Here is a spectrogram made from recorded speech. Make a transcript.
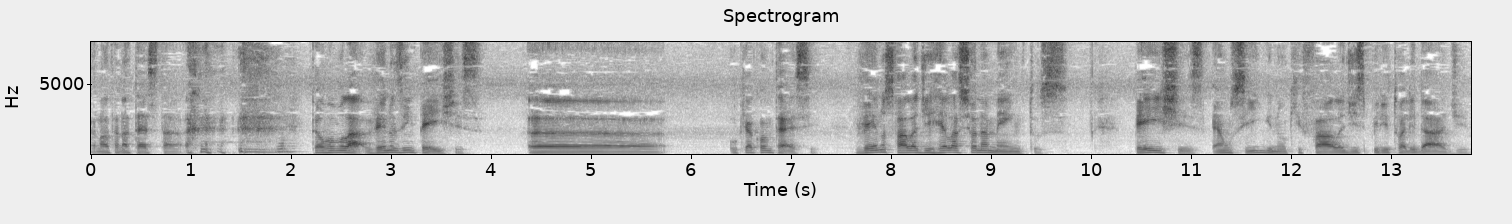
Anota na testa. então vamos lá. Vênus em peixes. Uh, o que acontece? Vênus fala de relacionamentos. Peixes é um signo que fala de espiritualidade.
